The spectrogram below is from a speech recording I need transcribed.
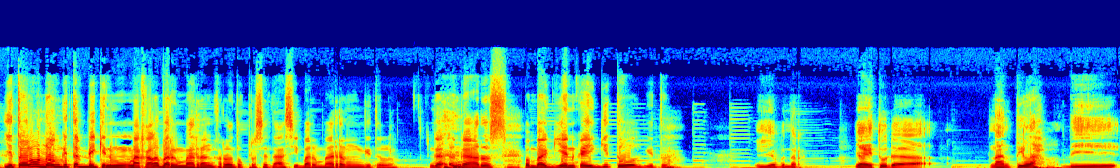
ya tolong dong kita bikin makalah bareng-bareng karena untuk presentasi bareng-bareng gitu loh. Nggak nggak harus pembagian kayak gitu gitu. iya bener ya itu udah nantilah di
